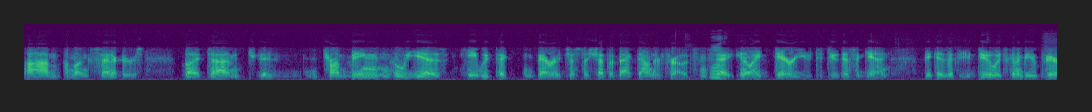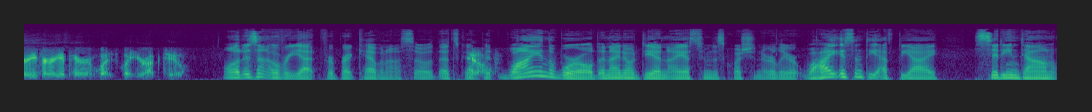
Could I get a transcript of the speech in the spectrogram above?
um, among senators. But um, Trump being who he is, he would pick Barrett just to shove it back down their throats and say, you know, I dare you to do this again. Because if you do, it's going to be very, very apparent what, what you're up to. Well, it isn't over yet for Brett Kavanaugh, so that's good. No. But why in the world, and I know Dan, I asked him this question earlier, why isn't the FBI sitting down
